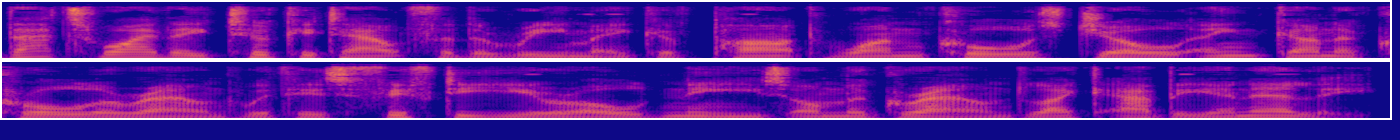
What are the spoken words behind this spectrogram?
That's why they took it out for the remake of Part 1 cause Joel ain't gonna crawl around with his 50-year-old knees on the ground like Abby and Ellie.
